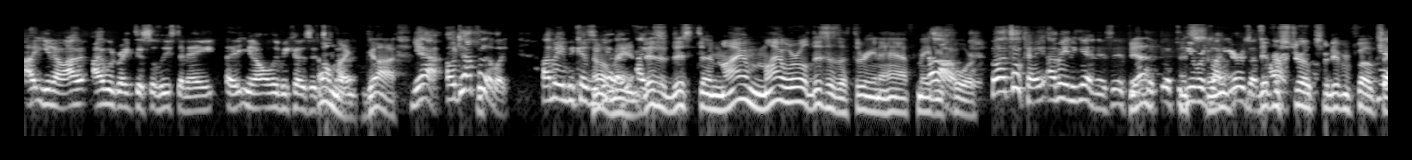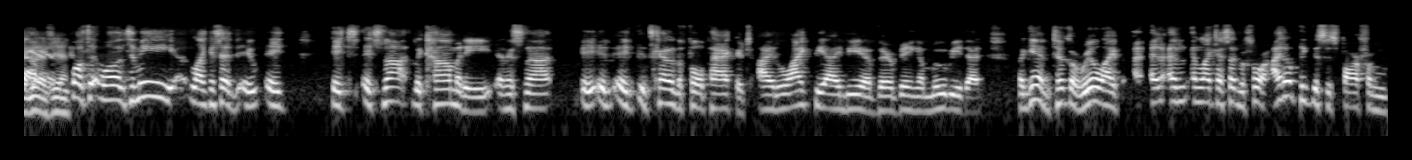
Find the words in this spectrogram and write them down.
I, you know, I, I would rate this at least an eight. Uh, you know, only because it's. Oh my gosh. Yeah. Oh, definitely. I mean, because oh, again, oh man, I, this is this in my my world. This is a three and a half, maybe oh, four. But that's okay. I mean, again, if, if, yeah, if, if the humor's uh, not yours, that's different fine. strokes for different folks. Yeah, I guess. Yeah. Well, to, well, to me, like I said, it, it it's it's not the comedy, and it's not it, it, it's kind of the full package. I like the idea of there being a movie that, again, took a real life. And, and, and like I said before, I don't think this is far from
